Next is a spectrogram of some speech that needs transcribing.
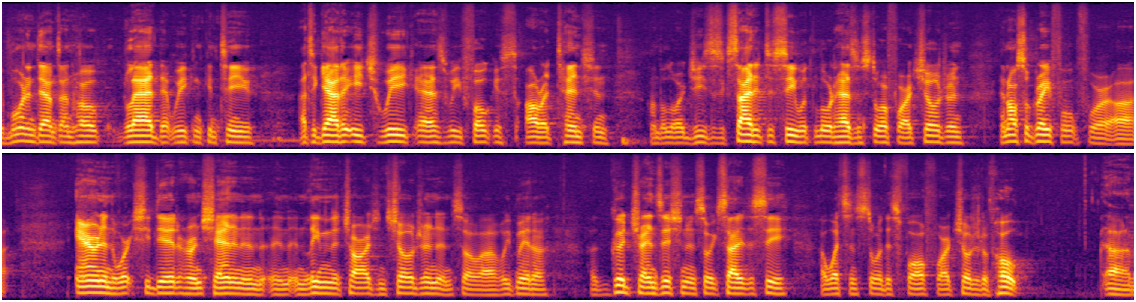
Good morning, Downtown Hope. Glad that we can continue uh, to gather each week as we focus our attention on the Lord Jesus. Excited to see what the Lord has in store for our children, and also grateful for uh, Erin and the work she did, her and Shannon, and, in, in leading the charge in children. And so uh, we've made a, a, good transition, and so excited to see uh, what's in store this fall for our children of hope. Uh,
